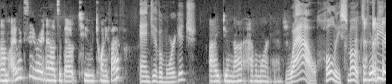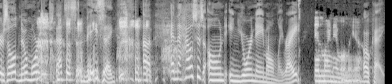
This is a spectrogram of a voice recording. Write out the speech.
Um, I would say right now it's about 225 And do you have a mortgage? I do not have a mortgage. Wow. Holy smokes. 40 years old, no mortgage. That's amazing. Uh, and the house is owned in your name only, right? In my name only, yeah. Okay.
